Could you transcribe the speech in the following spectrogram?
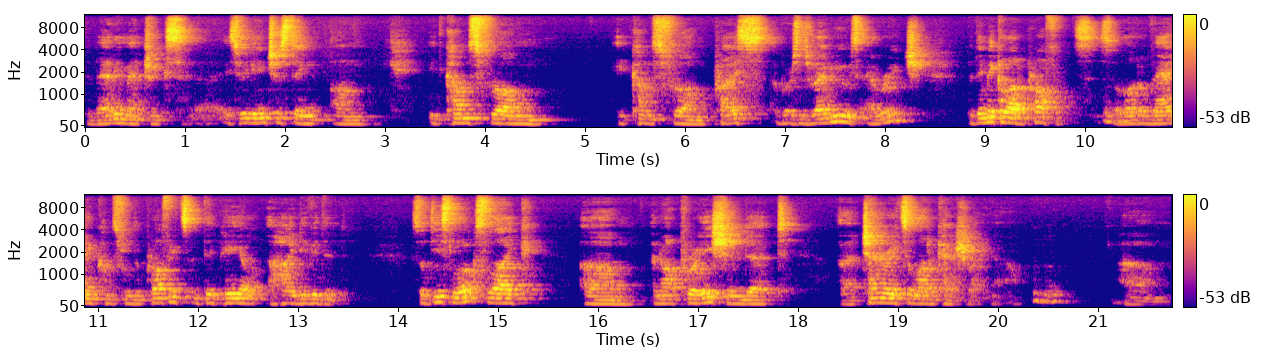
the value metrics. Uh, it's really interesting. Um, it comes from it comes from price versus revenue is average, but they make a lot of profits. So a lot of value comes from the profits, and they pay a, a high dividend. So this looks like um, an operation that uh, generates a lot of cash right now. Um,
